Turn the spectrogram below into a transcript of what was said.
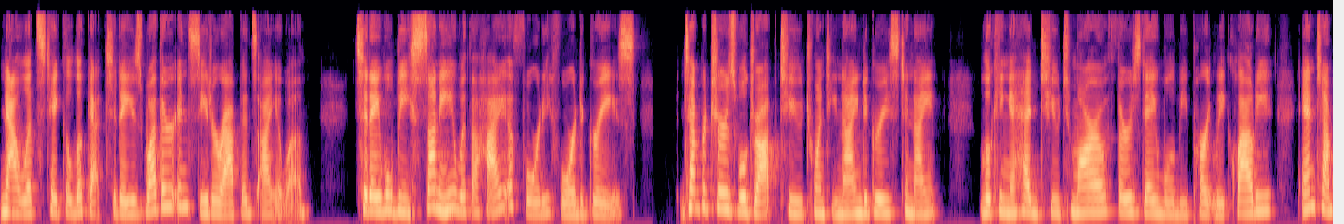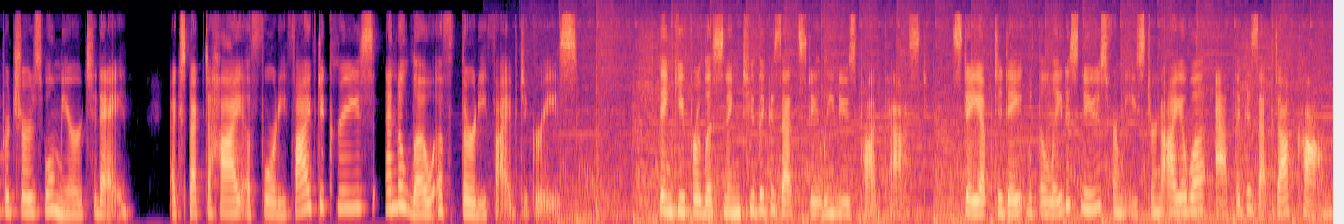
Now let's take a look at today's weather in Cedar Rapids, Iowa. Today will be sunny with a high of 44 degrees. Temperatures will drop to 29 degrees tonight. Looking ahead to tomorrow, Thursday will be partly cloudy and temperatures will mirror today. Expect a high of 45 degrees and a low of 35 degrees. Thank you for listening to the Gazette's Daily News Podcast. Stay up to date with the latest news from Eastern Iowa at thegazette.com.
